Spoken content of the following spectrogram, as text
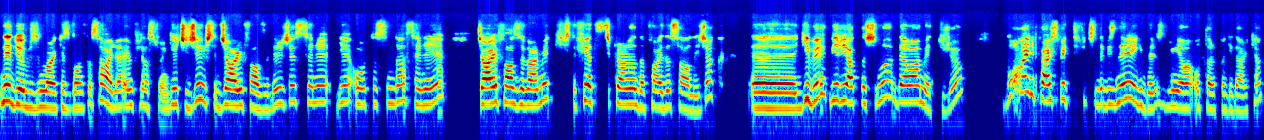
ne diyor bizim Merkez Bankası? Hala enflasyon geçici, işte cari fazla vereceğiz seneye ortasında, seneye cari fazla vermek işte fiyat istikrarına da fayda sağlayacak e, gibi bir yaklaşımı devam ettiriyor. Bu aynı perspektif içinde biz nereye gideriz dünya o tarafa giderken?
